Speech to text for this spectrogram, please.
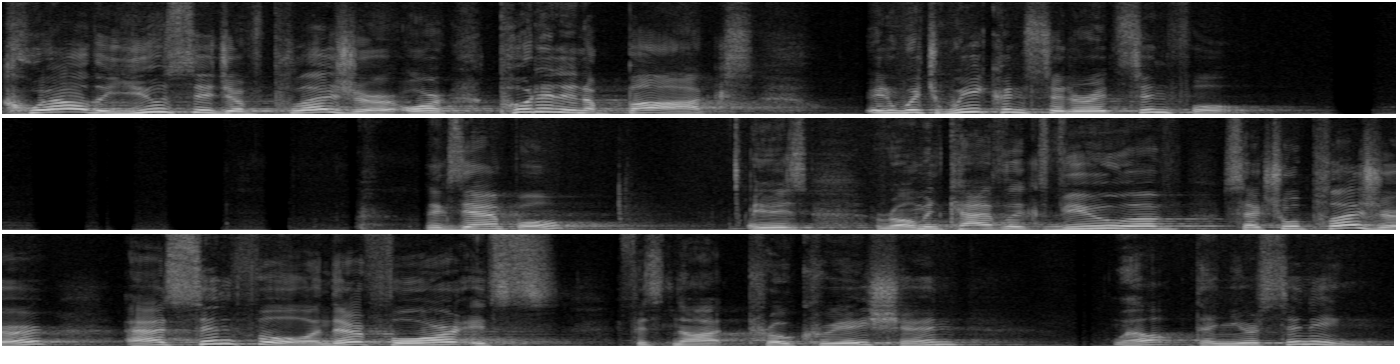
quell the usage of pleasure or put it in a box in which we consider it sinful. An example is Roman Catholic's view of sexual pleasure as sinful, and therefore, it's, if it's not procreation, well, then you're sinning.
